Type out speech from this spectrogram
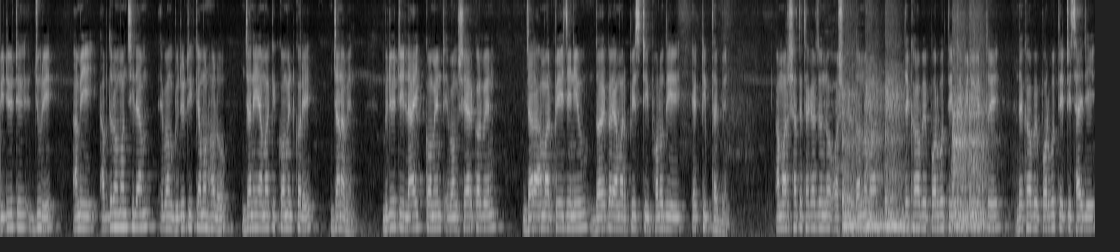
ভিডিওটি জুড়ে আমি আব্দুর রহমান ছিলাম এবং ভিডিওটি কেমন হলো জানিয়ে আমাকে কমেন্ট করে জানাবেন। ভিডিওটি লাইক, কমেন্ট এবং শেয়ার করবেন। যারা আমার পেজে নিউ, দয়া করে আমার পেজটি ফলো দিয়ে অ্যাক্টিভ থাকবেন। আমার সাথে থাকার জন্য অসংখ্য ধন্যবাদ। দেখা হবে পরবর্তী একটি ভিডিওতে। দেখা হবে পরবর্তী একটি সাইডে।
